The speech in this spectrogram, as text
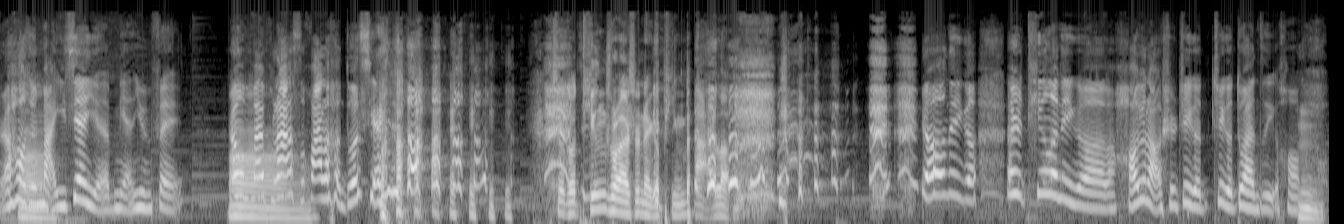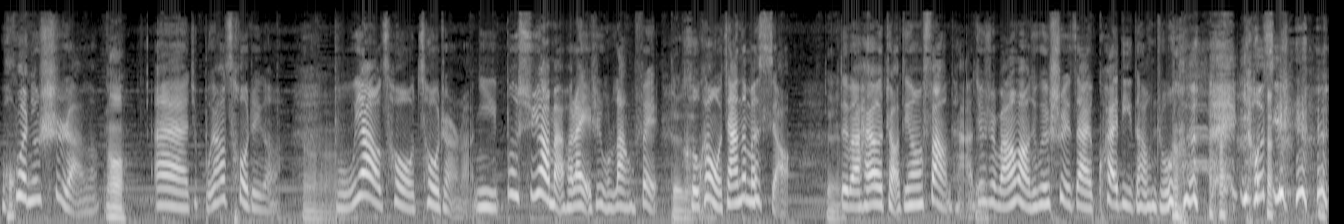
然后就嗯买一件也免运费。然后我买啊 Plus 花了很多钱，你知道吗 这都听出来是哪个平台了。然后那个，但是听了那个郝宇老师这个这个段子以后，嗯，我忽然就释然了。哦，哎，就不要凑这个了，嗯，不要凑凑整了。你不需要买回来也是一种浪费，对对何况我家那么小，对对吧？还要找地方放它，就是往往就会睡在快递当中，尤其是。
